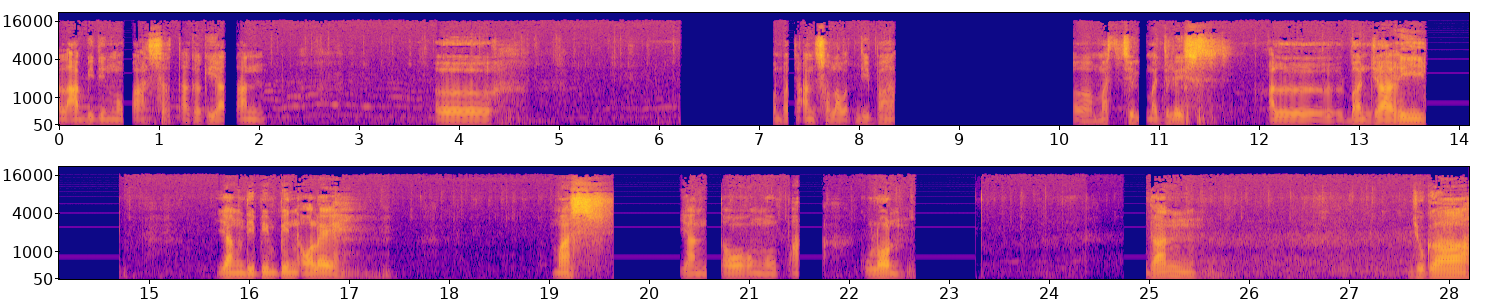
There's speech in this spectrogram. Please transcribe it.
Al Abidin Ngopah serta kegiatan eh, pembacaan sholawat di ba eh, Masjid Majelis Al Banjari yang dipimpin oleh Mas Yanto Ngopak Kulon dan juga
